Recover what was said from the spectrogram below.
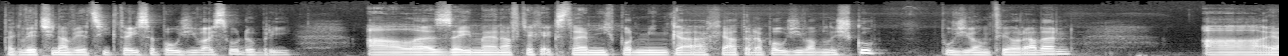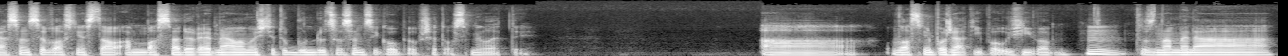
tak většina věcí, které se používají, jsou dobrý, ale zejména v těch extrémních podmínkách já teda používám lišku, používám Fioraven a já jsem se vlastně stal ambasadorem. Já mám ještě tu bundu, co jsem si koupil před osmi lety. A vlastně pořád ji používám. Hmm. To znamená,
